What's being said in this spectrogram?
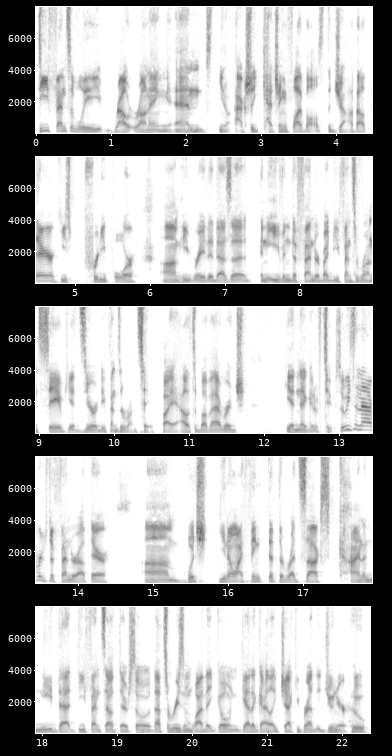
defensively route running and you know actually catching fly balls the job out there he's pretty poor um, he rated as a an even defender by defensive runs saved he had zero defensive runs saved by outs above average he had negative two so he's an average defender out there um, which, you know, I think that the Red Sox kind of need that defense out there. So that's a reason why they go and get a guy like Jackie Bradley Jr., who,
